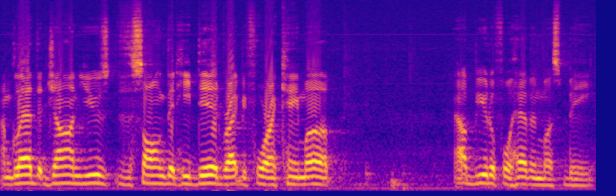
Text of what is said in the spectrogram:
I'm glad that John used the song that he did right before I came up. How beautiful heaven must be.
